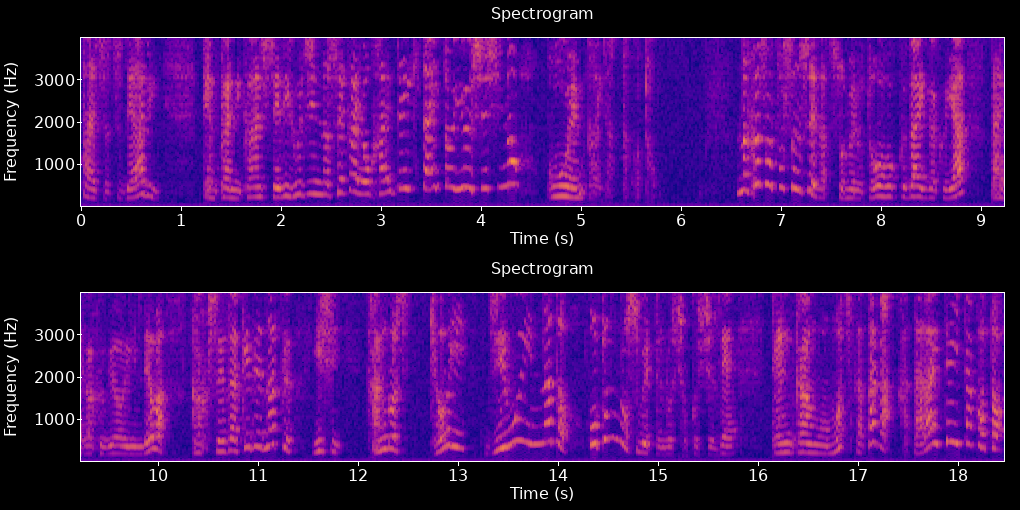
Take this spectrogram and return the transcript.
大切であり転換に関して理不尽な世界を変えていきたいという趣旨の講演会だったこと。中里先生が勤める東北大学や大学病院では学生だけでなく医師、看護師、教員、事務員などほとんど全ての職種で転換を持つ方が働いていたこと。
